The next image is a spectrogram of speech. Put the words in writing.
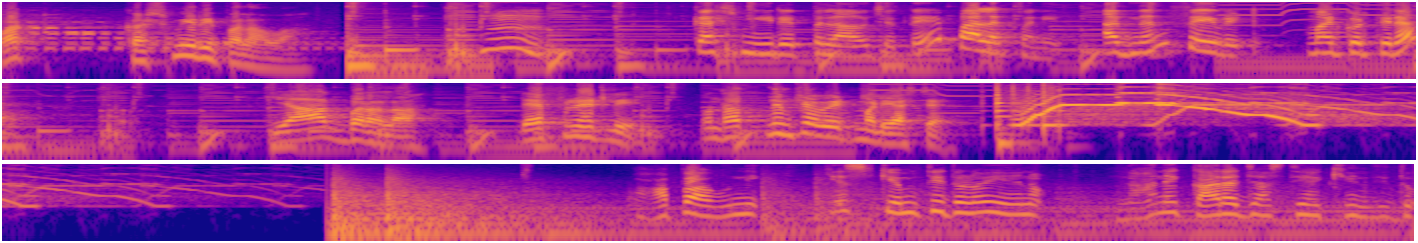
ವಾಟ್ ಕಾಶ್ಮೀರಿ ಪಲಾವ ಹ್ಮ್. ಕಾಶ್ಮೀರಿ ಪಲಾವ್ ಜೊತೆ ಪಾಲಕ್ ಪನೀರ್ ಅದ್ ನನ್ನ ಫೇವ್ರೆಟ್ ಮಾಡ್ಕೊಡ್ತೀರಾ? ಯಾಕೆ ಬರಲ್ಲ? ಡೆಫಿನೆಟ್ಲಿ ಒಂದು ಹತ್ತು ನಿಮಿಷ ವೇಟ್ ಮಾಡಿ ಅಷ್ಟೇ. ಪಾಪ ಅವನಿ. ಎಷ್ಟು ಕೆಮ್ತಿದ್ದಳೋ ಏನೋ. ನಾನೇ ಖಾರ ಜಾಸ್ತಿ ಹಾಕಿ ಅಂದಿದ್ದು.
